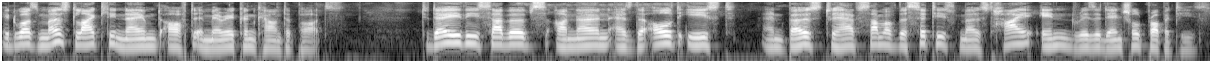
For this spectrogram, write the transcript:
it was most likely named after American counterparts. Today, these suburbs are known as the Old East and boast to have some of the city's most high end residential properties.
